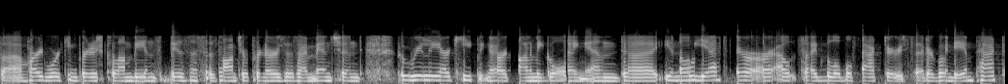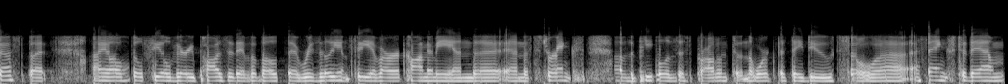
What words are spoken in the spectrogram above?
uh, hardworking British Columbians, businesses, entrepreneurs, as I mentioned, who really are keeping our economy going. And, uh, you know, yes, there are outside global factors that are going to impact us, but I also feel very positive about the resiliency of our economy and the, and the strength of the people of this province and the work that they do. So, uh, uh, thanks to them.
